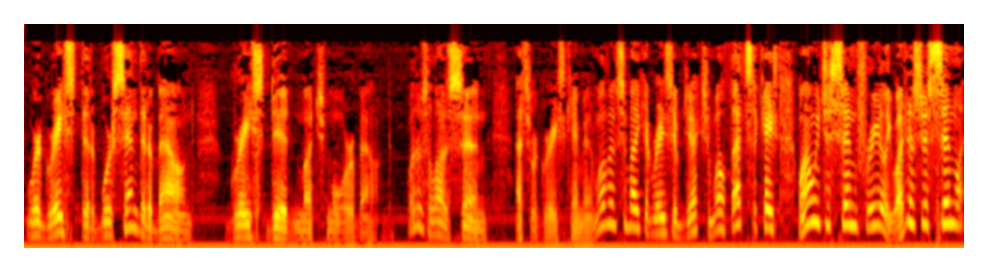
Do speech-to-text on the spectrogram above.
where grace did, where sin did abound, grace did much more abound. Well, there's a lot of sin. That's where grace came in. Well, then somebody could raise the objection. Well, if that's the case, why don't we just sin freely? Why just just sin like,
